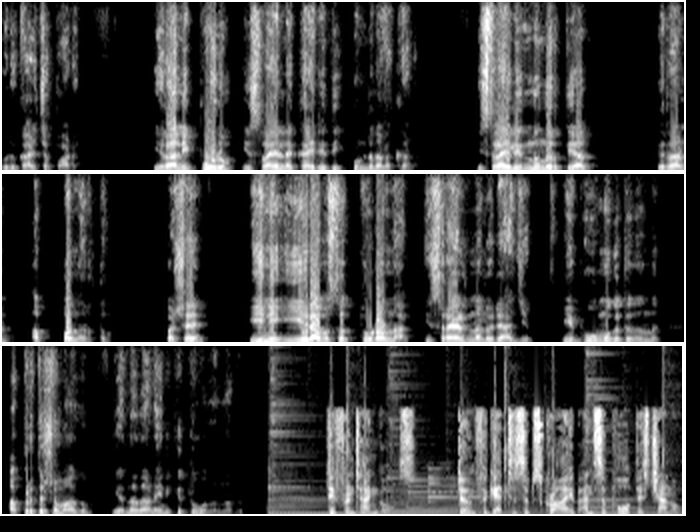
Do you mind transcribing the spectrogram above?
ഒരു കാഴ്ചപ്പാട്. ഇറാൻ ഇപ്പോഴും ഇസ്രായേലിനെ കരുതി കൊണ്ടു നടക്കുകയാണ്. ഇസ്രായേൽ ഇന്ന് നിർത്തിയാൽ ഇറാൻ അപ്പം നിർത്തും പക്ഷേ ഇനി ഈ ഒരു അവസ്ഥ തുടർന്നാൽ ഇസ്രായേൽ എന്നുള്ള രാജ്യം ഈ ഭൂമുഖത്ത് നിന്ന് അപ്രത്യക്ഷമാകും എന്നതാണ് എനിക്ക് തോന്നുന്നത് different angles. Don't forget to subscribe and support this channel.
